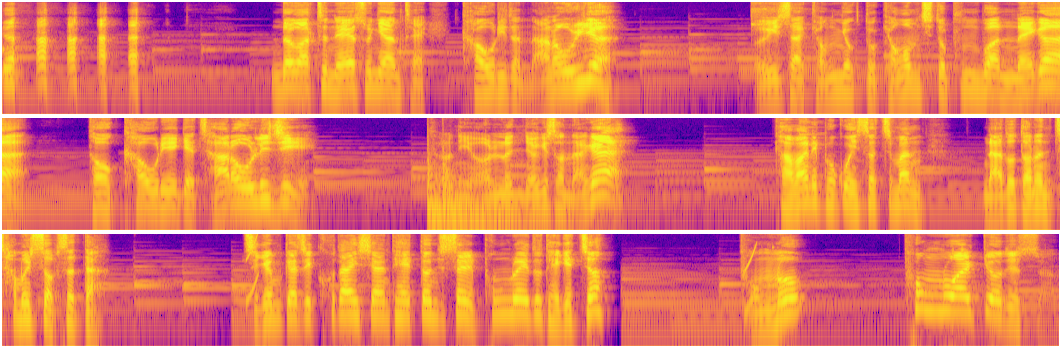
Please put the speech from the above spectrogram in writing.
너 같은 애송이한테 카오리는 안 어울려. 의사 경력도 경험치도 풍부한 내가 더 카오리에게 잘 어울리지. 그러니 얼른 여기서 나가. 가만히 보고 있었지만 나도 더는 참을 수 없었다. 지금까지 코다이 씨한테 했던 짓을 폭로해도 되겠죠? 폭로? 폭로할 게 어딨어.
